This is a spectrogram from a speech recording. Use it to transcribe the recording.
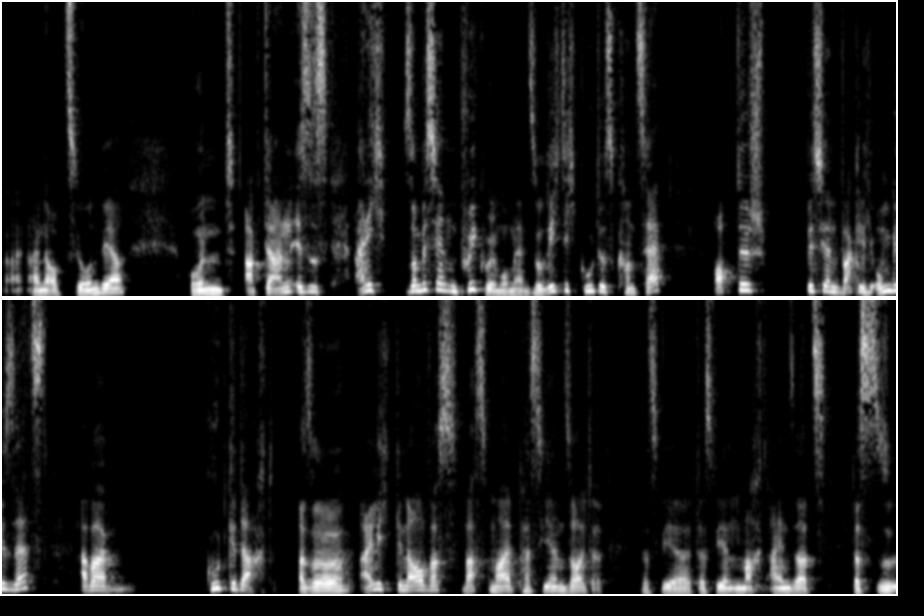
eine Option wäre. Und ab dann ist es eigentlich so ein bisschen ein Prequel-Moment, so richtig gutes Konzept, optisch bisschen wackelig umgesetzt, aber gut gedacht. Also eigentlich genau was, was mal passieren sollte. Dass wir, dass wir einen Machteinsatz, dass so,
